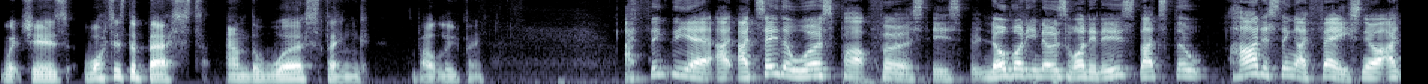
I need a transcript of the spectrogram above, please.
which is what is the best and the worst thing about looping? I think the uh, I, I'd say the worst part first is nobody knows what it is. That's the hardest thing I face. You know, I,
